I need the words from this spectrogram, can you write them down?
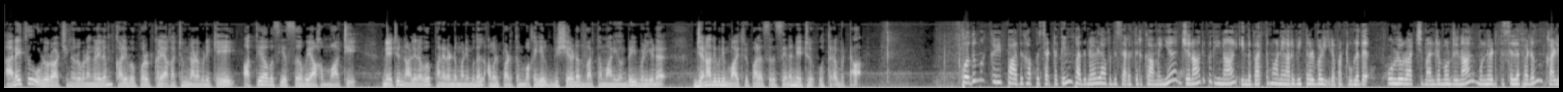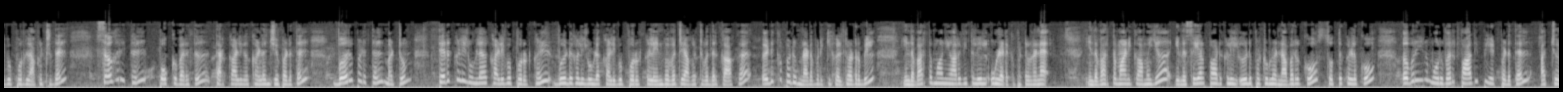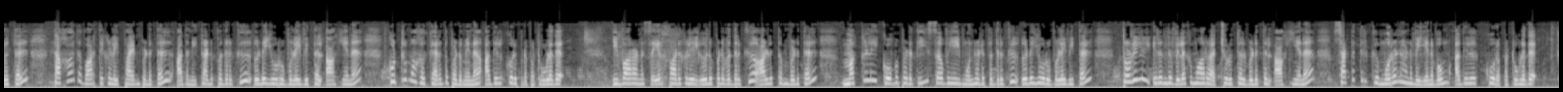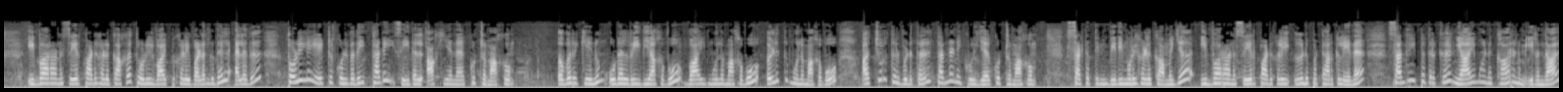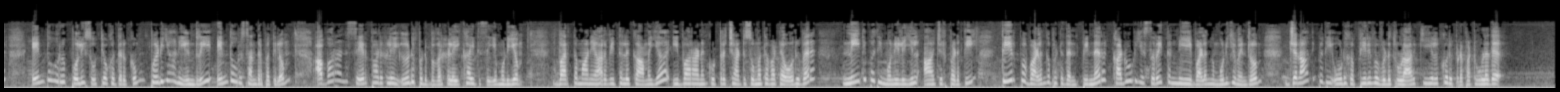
அனைத்து உள்ளூராட்சி நிறுவனங்களிலும் கழிவுப் பொருட்களை அகற்றும் நடவடிக்கையை அத்தியாவசிய சேவையாக மாற்றி நேற்று நள்ளிரவு பன்னிரண்டு மணி முதல் அமல்படுத்தும் வகையில் விசேட வர்த்தமானி ஒன்றை வெளியிட ஜனாதிபதி மைத்ரிபால சிறிசேன நேற்று உத்தரவிட்டார். பொதுமக்கள் பாதுகாப்பு சட்டத்தின் பதினேழாவது சரத்திற்கு அமைய ஜனாதிபதியினால் இந்த வர்த்தமானி அறிவித்தல் வெளியிடப்பட்டுள்ளது. உள்ளூராட்சி மன்றம் ஒன்றினால் முன்னெடுத்து செல்லப்படும் கழிவுப் பொருள் அகற்றுதல் சேகரித்தல் போக்குவரத்து தற்காலிக களஞ்சியப்படுத்தல் வேறுபடுத்தல் மற்றும் தெருக்களில் உள்ள கழிவுப் பொருட்கள் வீடுகளில் உள்ள கழிவுப் பொருட்கள் என்பவற்றை அகற்றுவதற்காக எடுக்கப்படும் நடவடிக்கைகள் தொடர்பில் இந்த வர்த்தமானி அறிவித்தலில் உள்ளடக்கப்பட்டுள்ளன. இந்த வர்த்தமானிக்கு அமைய இந்த செயல்பாடுகளில் ஈடுபட்டுள்ள நபருக்கோ சொத்துக்களுக்கோ எவரேனும் ஒருவர் பாதிப்பு ஏற்படுத்தல் அச்சுறுத்தல் தகாத வார்த்தைகளை பயன்படுத்தல் அதனை தடுப்பதற்கு இடையூறு விளைவித்தல் ஆகியன குற்றமாக கருதப்படும் என அதில் குறிப்பிடப்பட்டுள்ளது. இவ்வாறான செயற்பாடுகளில் ஈடுபடுவதற்கு அழுத்தம் விடுத்தல் மக்களை கோபப்படுத்தி சேவையை முன்னெடுப்பதற்கு இடையூறு விளைவித்தல் தொழிலில் இருந்து விலகுமாறு அச்சுறுத்தல் விடுத்தல் ஆகியன சட்டத்திற்கு முரணானவை எனவும் அதில் கூறப்பட்டுள்ளது. இவ்வாறான செயற்பாடுகளுக்காக தொழில் வாய்ப்புகளை வழங்குதல் அல்லது தொழிலை ஏற்றுக்கொள்வதை தடை செய்தல் ஆகியன குற்றமாகும். எவருக்கேனும் உடல் ரீதியாகவோ வாய் மூலமாகவோ எழுத்து மூலமாகவோ அச்சுறுத்தல் விடுத்தல் தண்டனைக்குரிய குற்றமாகும். சட்டத்தின் விதிமுறைகளுக்கு அமைய இவ்வாறான செயற்பாடுகளில் ஈடுபட்டார்கள் என சந்தேகிப்பதற்கு நியாயமான காரணம் இருந்தால் எந்தவொரு போலீஸ் உத்தியோகத்திற்கும் பிடியாணி எந்தவொரு எந்த ஒரு சந்தர்ப்பத்திலும் அவ்வாறான செயற்பாடுகளில் ஈடுபடுபவர்களை கைது செய்ய முடியும். வர்த்தமானி அறிவித்தலுக்கு அமைய இவ்வாறான குற்றச்சாட்டு சுமத்தப்பட்ட ஒருவர் நீதிபதி முன்னிலையில் ஆஜர்படுத்தி தீர்ப்பு வழங்கப்பட்டதன் பின்னர் கடூடிய சிறை தண்டனையை வழங்க முடியும் என்றும் ஜனாதிபதி ஊடக பிரிவு விடுத்துள்ள அறிக்கையில் குறிப்பிடப்பட்டுள்ளது.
